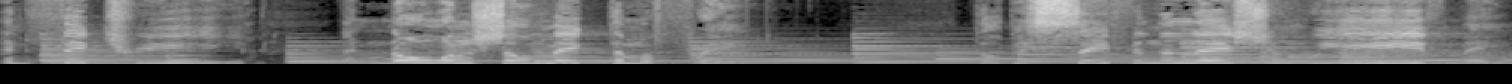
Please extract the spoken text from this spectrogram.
and fig tree, and no one shall make them afraid. They'll be safe in the nation we've made.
